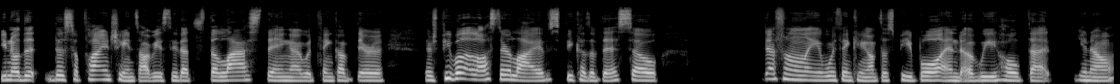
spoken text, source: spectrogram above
you know the the supply chains obviously that's the last thing i would think of. There there's people that lost their lives because of this. So definitely we're thinking of those people and uh, we hope that you know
